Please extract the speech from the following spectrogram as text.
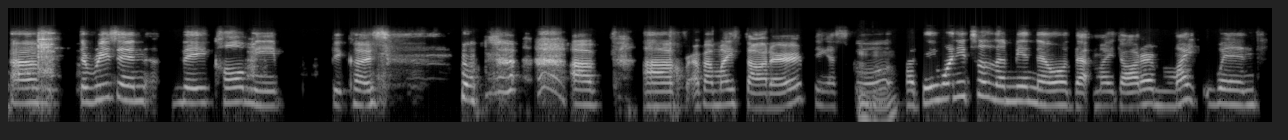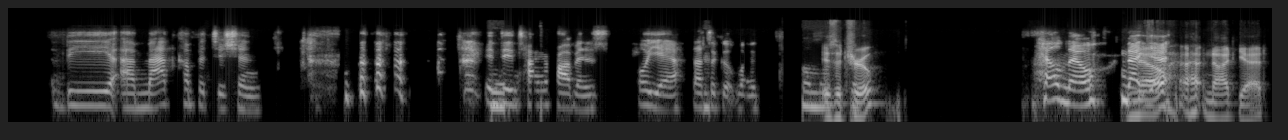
Um, the reason they called me because uh, uh, about my daughter being at school, Mhm. but they wanted to let me know that my daughter might win the uh, math competition in the entire province. Oh yeah, that's a good one. Oh is my it true? Hell no, not no, yet. not yet.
